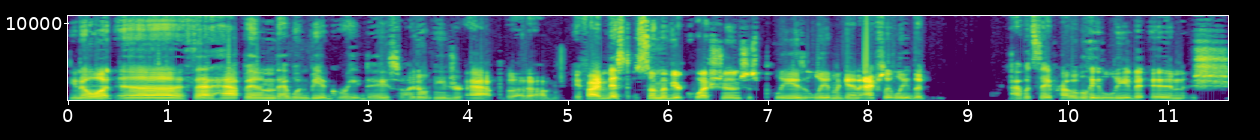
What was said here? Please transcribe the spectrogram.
you know what? Uh, if that happened, that wouldn't be a great day. So I don't need your app. But um, if I missed some of your questions, just please leave them again. Actually, leave the, I would say probably leave it in sh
